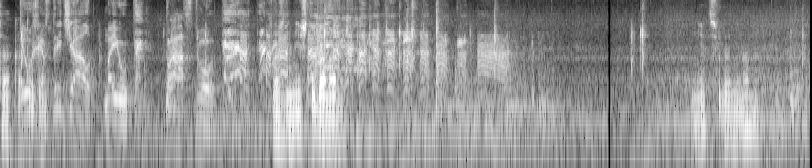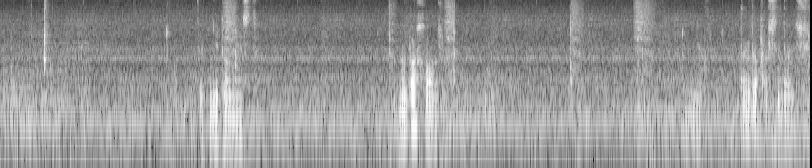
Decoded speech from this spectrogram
Так, а ты уже встречал мою паству. Подожди, мне ж туда надо. Нет, сюда не надо. Это не то место. Ну, похоже. Нет. Тогда пошли дальше.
